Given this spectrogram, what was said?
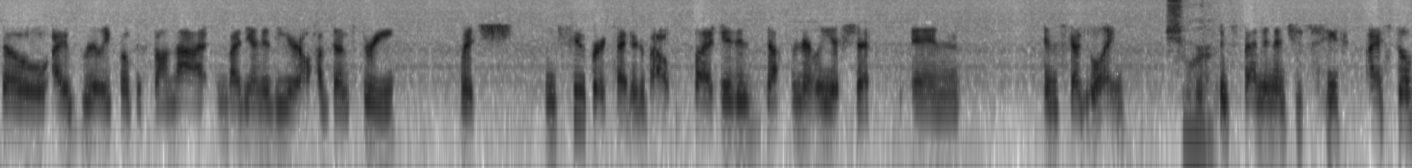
So I've really focused on that. And by the end of the year, I'll have done three, which I'm super excited about. But it is definitely a shift in in scheduling. Sure. It's been an interesting. I still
